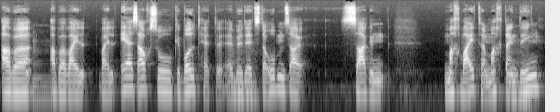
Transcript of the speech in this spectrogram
aber, mhm. aber weil, weil er es auch so gewollt hätte. Er mhm. würde jetzt da oben sa sagen, mach weiter, mach dein mhm. Ding.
